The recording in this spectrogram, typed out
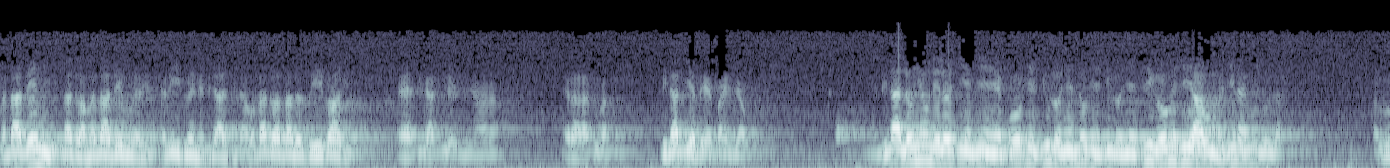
မတတ်သေးဘူးတ attva မတတ်သေးဘူးအဲ့ဒီအတွင်းနဲ့ဒီလားရှိတာဟိုတ attva တတ်လို့သိသွားပြီအဲဒီလားပြည့်ပြီဟာလားအဲ့ဒါကသူကဒီလားပြည့်တဲ့အပိုင်းရောက်ဒီလားလုံုံနေလို့ရှိရင်ဖြင့်ကိုဖြစ်ကျူးလို့ရင်နှုတ်ဖြင့်ကျူးလို့ရင်ရှိကိုမရှိရဘူးမရှိနိုင်ဘူးလို့သာအခု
